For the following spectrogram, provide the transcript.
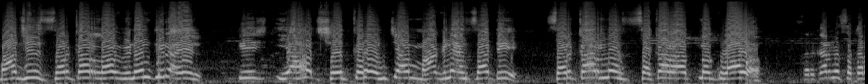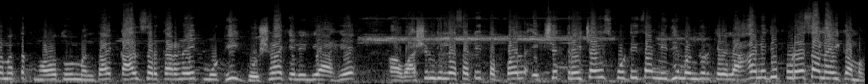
माझी सरकारला विनंती राहील की या शेतकऱ्यांच्या मागण्यांसाठी सरकारनं सकारात्मक व्हावं. सरकारनं सकारात्मक व्हावं तुम्ही म्हणताय. काल सरकारनं एक मोठी घोषणा केलेली आहे. वाशिम जिल्ह्यासाठी तब्बल एकशे त्रेचाळीस कोटीचा निधी मंजूर केलेला. हा निधी पुरेसा नाही का मग?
